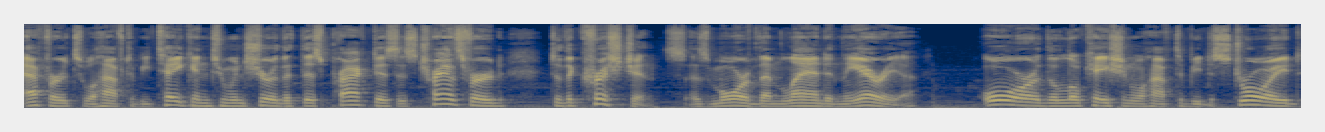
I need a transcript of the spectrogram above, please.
Efforts will have to be taken to ensure that this practice is transferred to the Christians as more of them land in the area, or the location will have to be destroyed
